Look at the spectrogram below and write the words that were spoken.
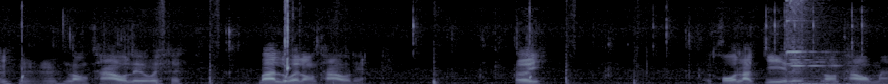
อืออรองเท้าเลยเว้ยเฮ้ยบ้านรวยรองเท้าเนี่ยเฮ้ย โคตรลัคกี้เลยรองเท้าออกมา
